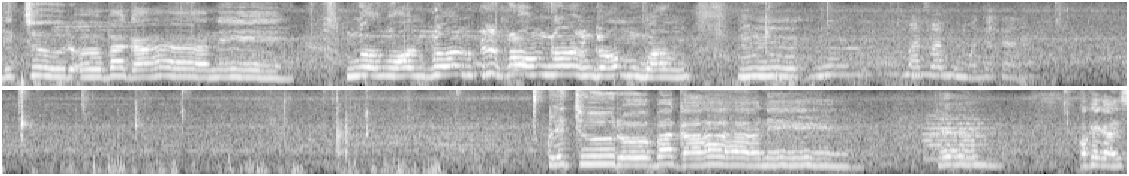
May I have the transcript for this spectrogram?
লিচুর ও বাগানে? লিচুর বাগানে। ওকে গাইস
